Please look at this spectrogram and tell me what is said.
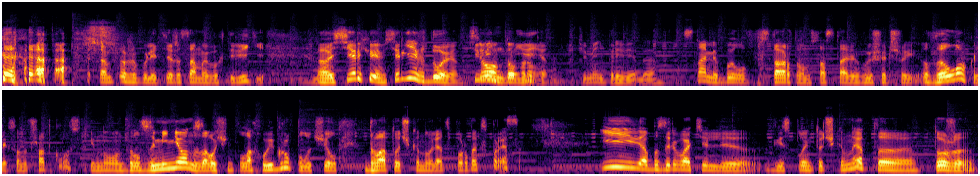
Там тоже были те же самые вахтовики. Э, Серхием, Сергей Вдовин. Всего вам доброго. Тюмень, привет, да. С нами был в стартовом составе вышедший The Lock Александр Шатковский, но он был заменен за очень плохую игру, получил 2.0 от Спортэкспресса. И обозреватель Visplane.net э, тоже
